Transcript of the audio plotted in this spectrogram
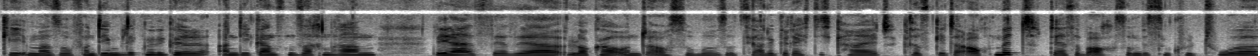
gehe immer so von dem Blickwinkel an die ganzen Sachen ran. Lena ist sehr, sehr locker und auch so soziale Gerechtigkeit. Chris geht da auch mit, der ist aber auch so ein bisschen Kultur.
